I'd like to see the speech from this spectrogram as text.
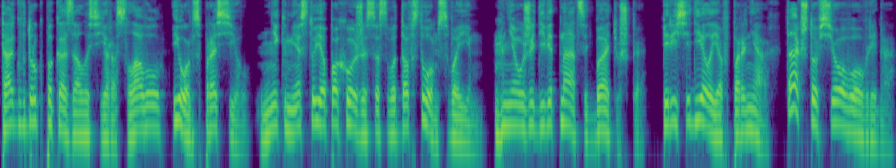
Так вдруг показалось Ярославу, и он спросил. «Не к месту я похоже со сватовством своим. Мне уже девятнадцать, батюшка. Пересидел я в парнях, так что все вовремя.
